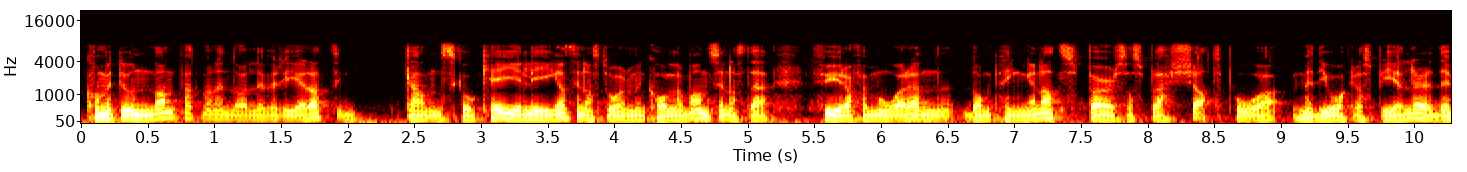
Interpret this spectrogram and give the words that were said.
kommit undan för att man ändå har levererat ganska okej i ligan senaste åren. Men kollar man senaste 4-5 åren, de pengarna att Spurs har splashat på mediokra spelare, det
